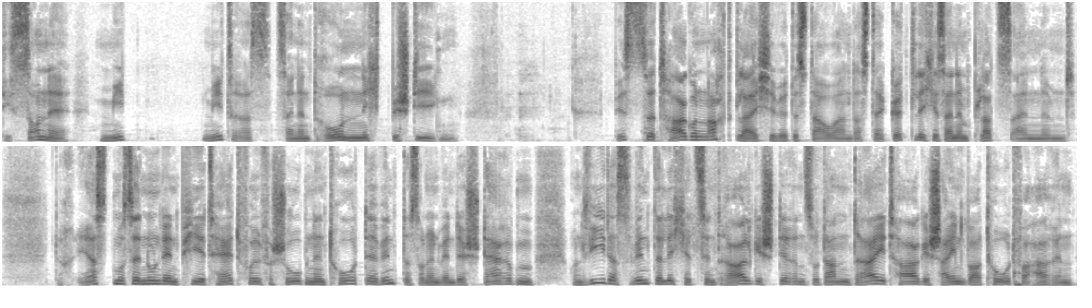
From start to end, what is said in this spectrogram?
die Sonne, Mit Mithras seinen Thron nicht bestiegen. Bis zur Tag- und Nachtgleiche wird es dauern, dass der Göttliche seinen Platz einnimmt. Doch erst muss er nun den pietätvoll verschobenen Tod der Wintersonnenwende sterben und wie das winterliche Zentralgestirn sodann drei Tage scheinbar tot verharren,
